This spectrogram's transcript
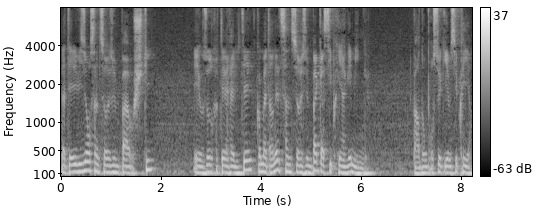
La télévision, ça ne se résume pas aux ch'tis et aux autres téléréalités. Comme Internet, ça ne se résume pas qu'à Cyprien Gaming. Pardon pour ceux qui aiment Cyprien.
